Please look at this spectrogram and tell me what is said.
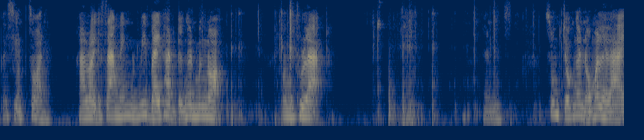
ไปเสียงสอนหาลอยก็สร้างแม่งมีใบพัดกับเงินมึงเนาะมันมีธุระอันซุ่มจกเงินออกมาหลาย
